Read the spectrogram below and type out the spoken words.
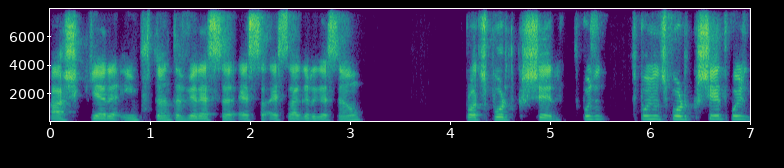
acho que era importante haver essa, essa, essa agregação para o desporto crescer. Depois, depois do desporto crescer, depois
